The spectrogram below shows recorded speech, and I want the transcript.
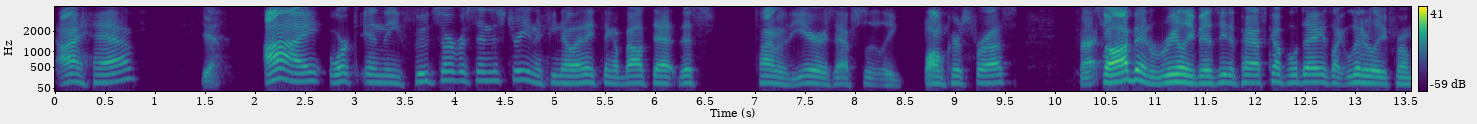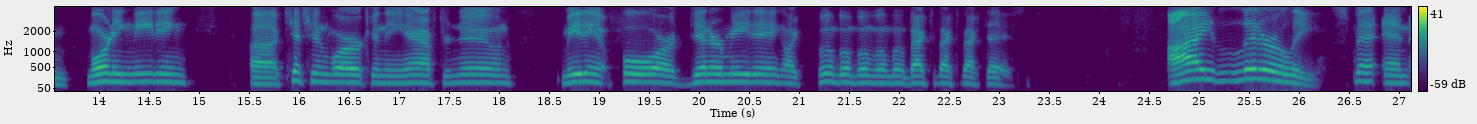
I have. Yeah. I work in the food service industry, and if you know anything about that, this time of the year is absolutely bonkers for us. Fact. So I've been really busy the past couple of days, like literally from morning meeting, uh, kitchen work in the afternoon, meeting at four, dinner meeting, like boom, boom, boom, boom, boom, back to back to back days. I literally spent an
